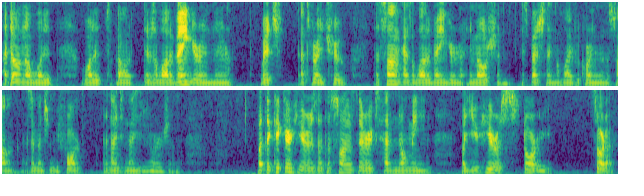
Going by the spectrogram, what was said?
I don't know what it what it's about. There's a lot of anger in there, which that's very true. The song has a lot of anger and emotion, especially in the live recording of the song, as I mentioned before, the 1990 version. But the kicker here is that the song's lyrics have no meaning, but you hear a story Sort of.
